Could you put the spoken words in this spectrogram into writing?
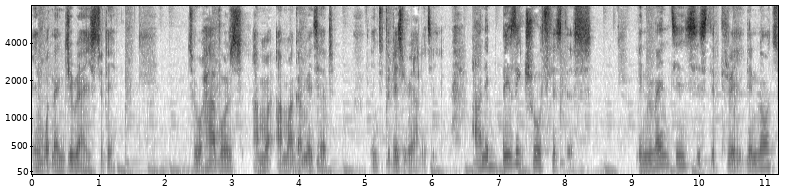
in what Nigeria is today to have us am- amalgamated into today's reality. And the basic truth is this in 1963, the North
